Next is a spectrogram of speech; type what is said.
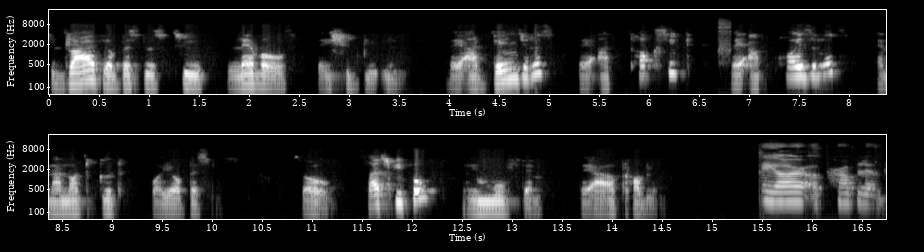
to drive your business to levels they should be in. They are dangerous, they are toxic, they are poisonous, and are not good for your business. So, such people, remove them. They are a problem. They are a problem.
